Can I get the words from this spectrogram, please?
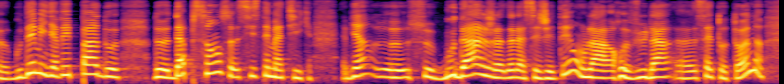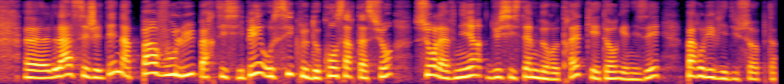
euh, boudée, mais il n'y avait pas de, d'absence systématique. Eh bien, euh, ce boudage de la CGT, on l'a revu là euh, cet automne, la CGT n'a pas voulu participer au cycle de concertation sur l'avenir du système de retraite qui a été organisé par Olivier Dussopt.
